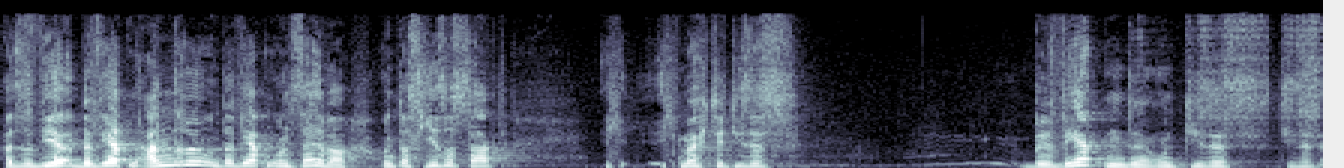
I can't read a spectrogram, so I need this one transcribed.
Also wir bewerten andere und bewerten uns selber. Und dass Jesus sagt, möchte dieses Bewertende und dieses, dieses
